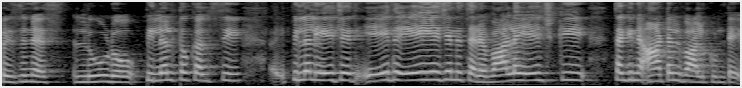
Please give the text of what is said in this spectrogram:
బిజినెస్ లూడో పిల్లలతో కలిసి పిల్లల ఏజ్ ఏది ఏ ఏజ్ అయినా సరే వాళ్ళ ఏజ్కి తగిన ఆటలు వాళ్ళకుంటాయి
